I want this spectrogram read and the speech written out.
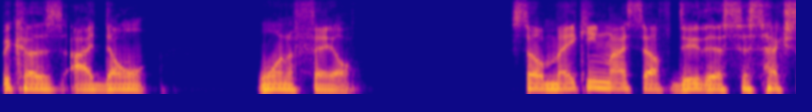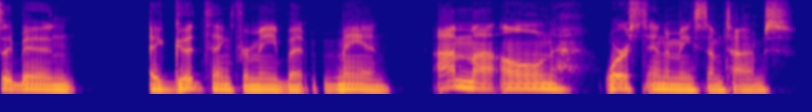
because I don't want to fail. So making myself do this has actually been a good thing for me. But man, I'm my own worst enemy sometimes.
